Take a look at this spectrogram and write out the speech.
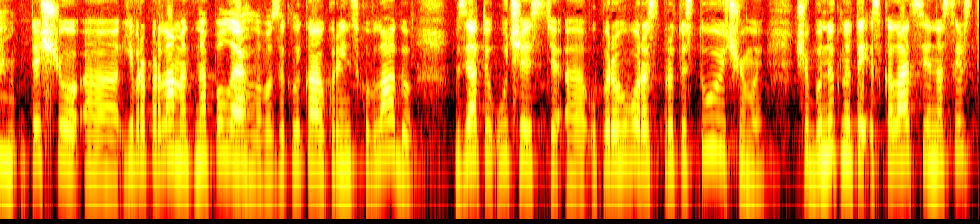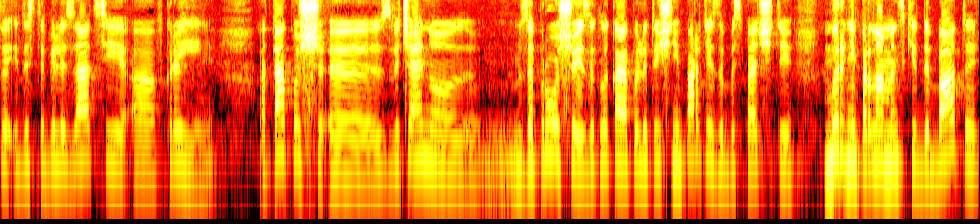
те, що е, Європарламент наполегливо закликає українську владу взяти участь е, у переговорах з протестуючими, щоб уникнути ескалації насильства і дестабілізації в країні. А також, звичайно, запрошує і закликає політичні партії забезпечити мирні парламентські дебати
